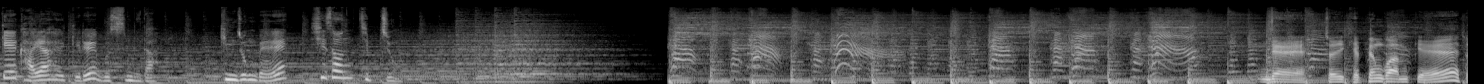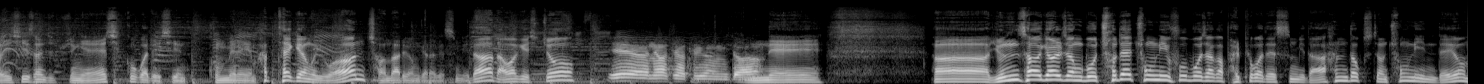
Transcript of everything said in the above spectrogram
함께 가야 할 길을 묻습니다. 김종배의 시선 집중. 네, 저희 개편과 함께 저희 시선 집중의 식구가 되신 국민의힘 하태경 의원 전화로 연결하겠습니다. 나와 계시죠? 예, 안녕하세요. 하태경입니다. 네. 아, 윤석열 정부 초대 총리 후보자가 발표가 됐습니다. 한덕수 전 총리인데요.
